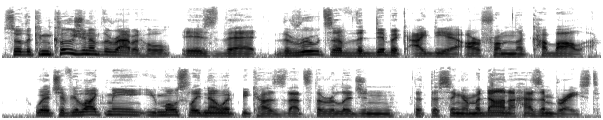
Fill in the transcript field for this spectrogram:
So, the conclusion of the rabbit hole is that the roots of the Dybbuk idea are from the Kabbalah, which, if you're like me, you mostly know it because that's the religion that the singer Madonna has embraced.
